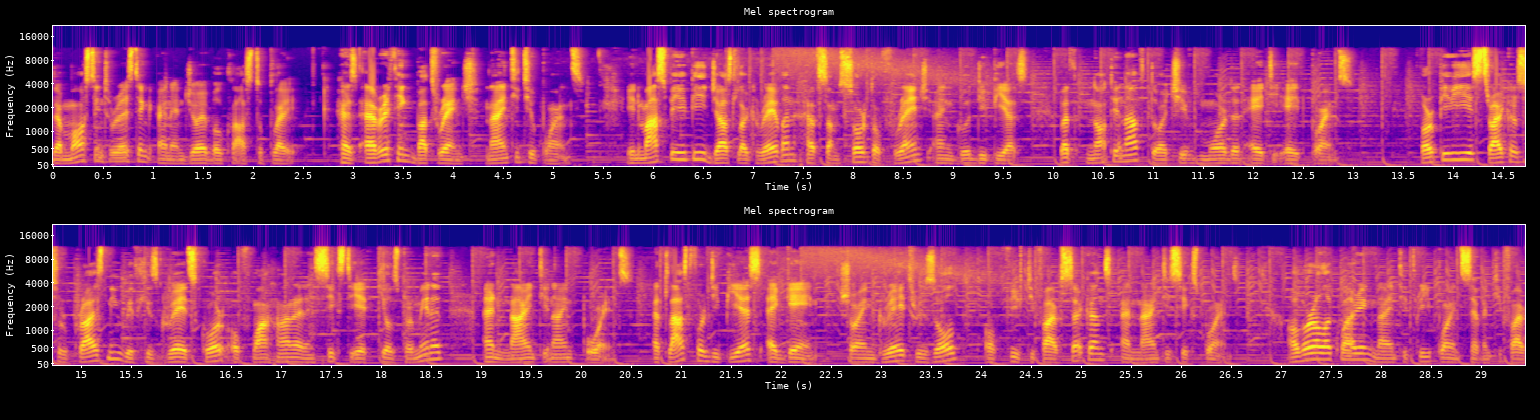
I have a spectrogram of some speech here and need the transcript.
the most interesting and enjoyable class to play. Has everything but range, 92 points. In mass PvP, just like Raven, have some sort of range and good DPS, but not enough to achieve more than 88 points. For PvE, Striker surprised me with his great score of 168 kills per minute and 99 points. At last for DPS again, showing great result of 55 seconds and 96 points. Overall acquiring 93.75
